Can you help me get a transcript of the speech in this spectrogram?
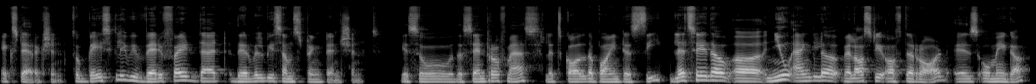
x direction. So basically, we verified that there will be some string tension. Okay, so the center of mass, let's call the point as C. Let's say the uh, new angular velocity of the rod is omega,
